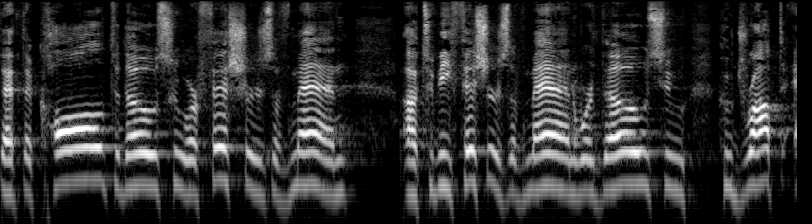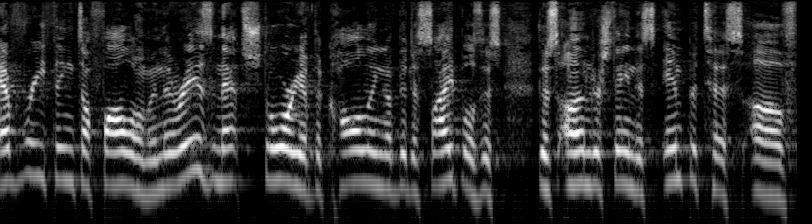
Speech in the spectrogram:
that the call to those who are fishers of men, uh, to be fishers of men, were those who, who dropped everything to follow him. And there is in that story of the calling of the disciples this, this understanding, this impetus of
